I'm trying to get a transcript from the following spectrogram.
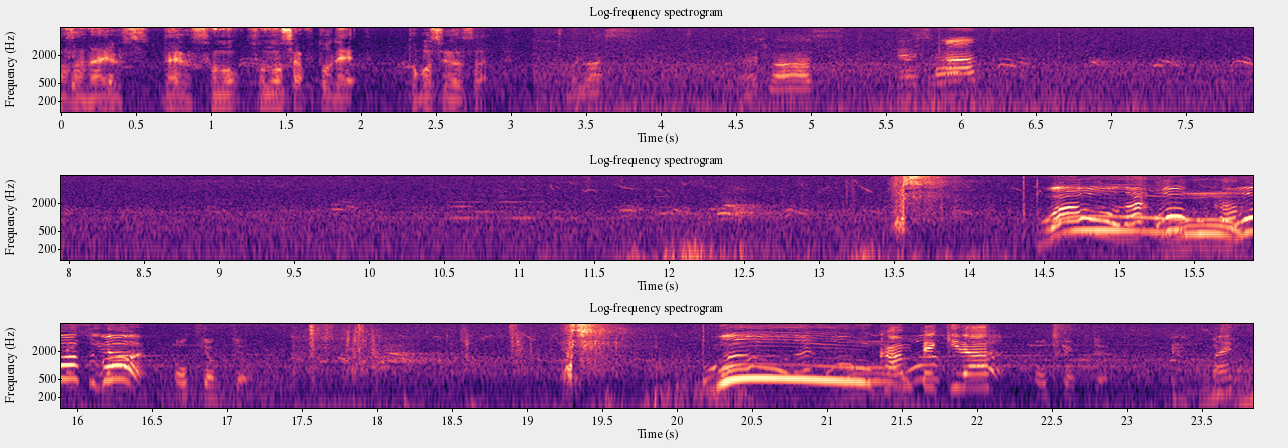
たさん大丈夫です大丈夫ですそのそのシャフトで飛ばしてください。頑張ります。お願いします。お願いしますわおなおおーおーすごいオッケーオッケーおお完璧だ。オッケーオッケナイスー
